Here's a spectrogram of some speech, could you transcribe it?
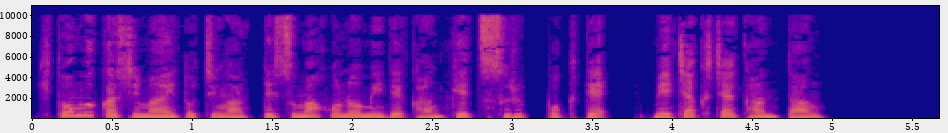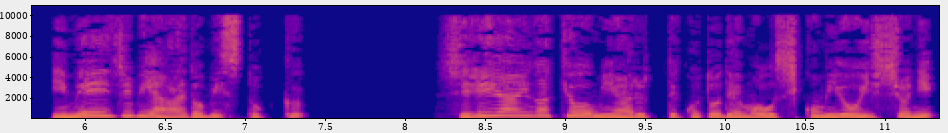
一昔前と違ってスマホのみで完結するっぽくて、めちゃくちゃ簡単。イメージビアアドビストック。知り合いが興味あるってことで申し込みを一緒に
